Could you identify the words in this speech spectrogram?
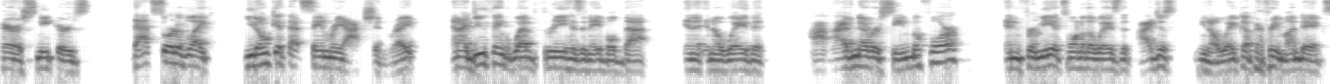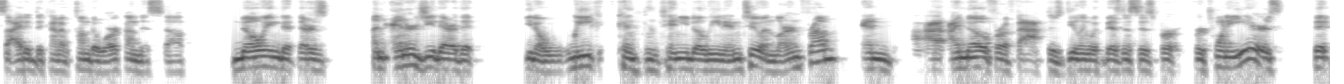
pair of sneakers that's sort of like you don't get that same reaction right and i do think web3 has enabled that in a, in a way that I, have never seen before. And for me, it's one of the ways that I just, you know, wake up every Monday excited to kind of come to work on this stuff, knowing that there's an energy there that, you know, we can continue to lean into and learn from. And I, I know for a fact, as dealing with businesses for, for 20 years, that,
